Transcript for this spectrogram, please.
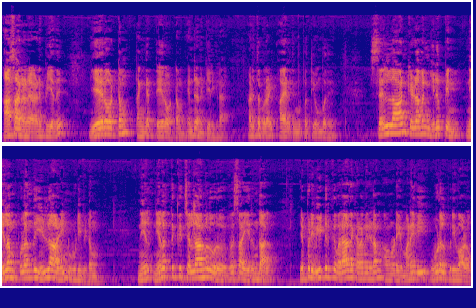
ஆசான் அனுப்பியது ஏரோட்டம் தங்க தேரோட்டம் என்று அனுப்பியிருக்கிறார். அடுத்த குரல் ஆயிரத்தி முப்பத்தி ஒன்பது. செல்லான் கிழவன் இருப்பின் நிலம் புலந்து இல்லாழின் ஊடிவிடும். நிலத்துக்கு செல்லாமல் ஒரு விவசாயி இருந்தால் எப்படி வீட்டிற்கு வராத கணவனிடம் அவனுடைய மனைவி ஊழல் புரிவாளோ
